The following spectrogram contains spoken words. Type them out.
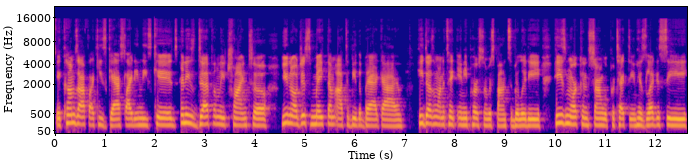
It comes off like he's gaslighting these kids and he's definitely trying to, you know, just make them out to be the bad guy he doesn't want to take any personal responsibility. He's more concerned with protecting his legacy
